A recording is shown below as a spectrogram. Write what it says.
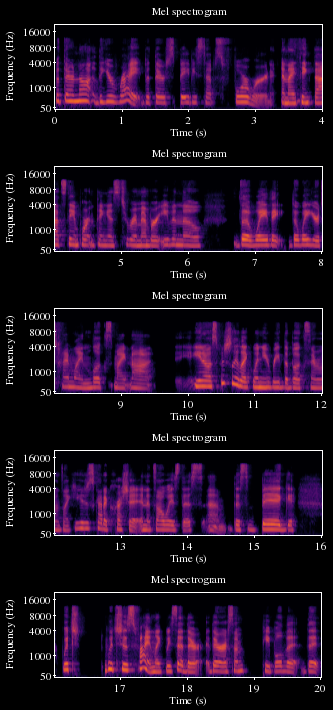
but they're not you're right but there's baby steps forward and i think that's the important thing is to remember even though the way that the way your timeline looks might not you know especially like when you read the books and everyone's like you just got to crush it and it's always this um this big which which is fine like we said there there are some people that that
